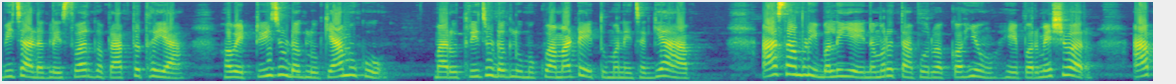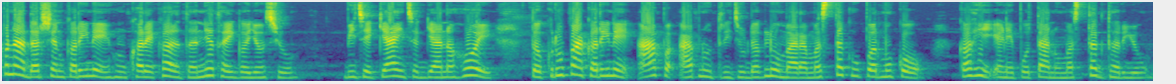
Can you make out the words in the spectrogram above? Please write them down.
બીજા ડગલે સ્વર્ગ પ્રાપ્ત થયા. હવે ત્રીજું ડગલું ક્યાં મૂકું? મારું ત્રીજું ડગલું મૂકવા માટે તું મને જગ્યા આપ. આ સાંભળી બલિએ નમ્રતાપૂર્વક કહ્યું, હે પરમેશ્વર, આપના દર્શન કરીને હું ખરેખર ધન્ય થઈ ગયો છું. બીજે ક્યાંય જગ્યા ન હોય, તો કૃપા કરીને આપ આપનું ત્રીજું ડગલું મારા મસ્તક ઉપર મૂકો. કહી એણે પોતાનું મસ્તક ધર્યું.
